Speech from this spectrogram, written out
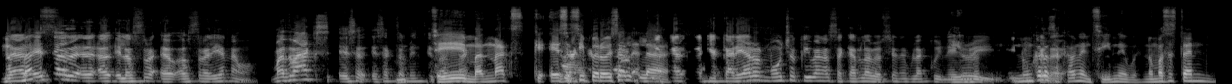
¿Mad la- Max? esa, eh, el austra- eh, australiano. Mad Max, esa, exactamente. Sí, Mad Max. Mad Max. Que ese sí, pero esa la, La, que acarearon mucho que iban a sacar la versión en blanco y negro. y, y nunca la sacaron en cine, güey. Nomás está en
